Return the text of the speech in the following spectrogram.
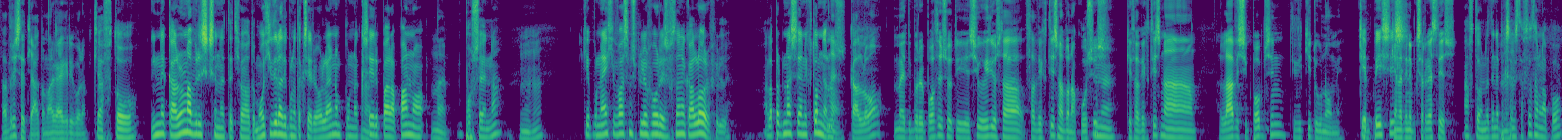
Θα βρεις τέτοια άτομα αργά ή γρήγορα. Και αυτό είναι καλό να βρίσκεις ένα τέτοιο άτομο. Όχι δηλαδή που να τα ξέρει όλα, ένα που να ξέρει παραπάνω Ναι. από σένα Μμμ. και που να έχει βάσιμες πληροφορίες. Αυτό είναι καλό, ρε φίλε. Αλλά πρέπει να είσαι ανοιχτό μυαλός ναι. σου. Καλό με την προπόθεση ότι εσύ ο ίδιος θα, θα δεχτείς να τον ακούσεις Ναι. και θα δεχτείς να λάβεις υπόψη τη δική του γνώμη. Και επίσης. Και να την επεξεργαστείς. Αυτό, να την επεξεργαστείς. Αυτό θέλω να πω. Ναι.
